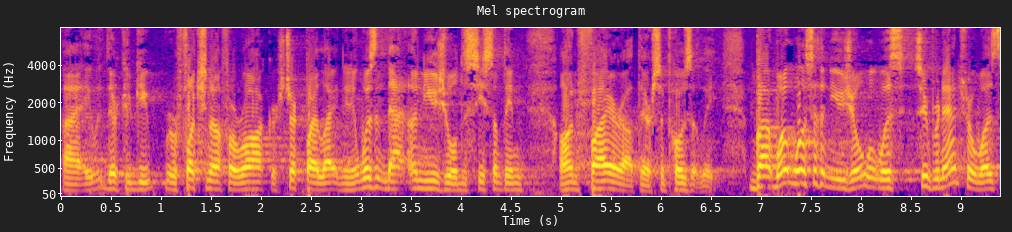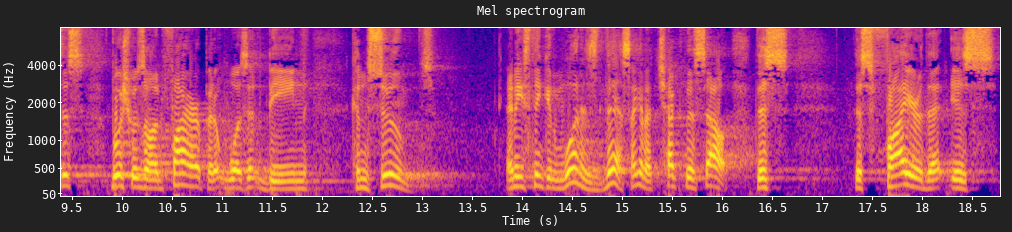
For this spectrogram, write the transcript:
Uh, it, there could be reflection off a rock or struck by lightning. It wasn't that unusual to see something on fire out there, supposedly. But what was unusual, what was supernatural, was this bush was on fire, but it wasn't being consumed. And he's thinking, what is this? I got to check this out. This, this fire that is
